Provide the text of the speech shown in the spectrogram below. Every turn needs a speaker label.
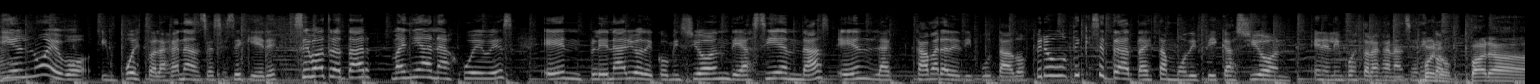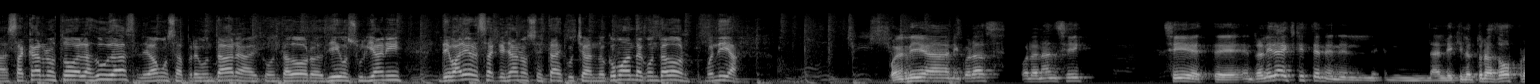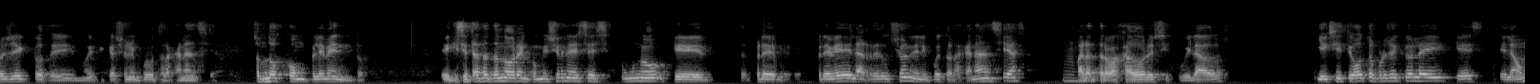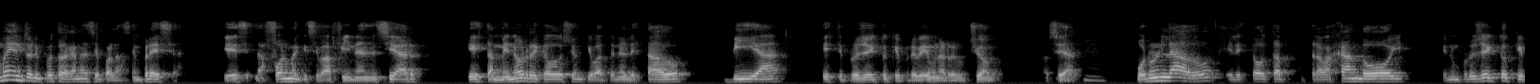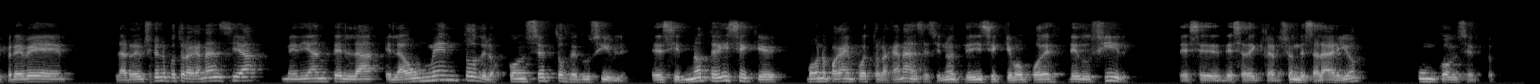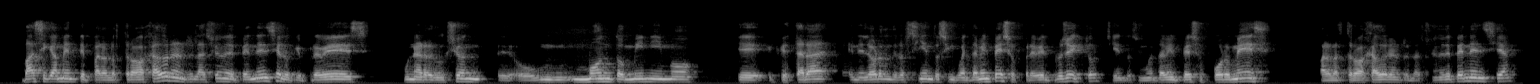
Speaker 1: Y el nuevo impuesto a las ganancias, si se quiere, se va a tratar mañana jueves en plenario de Comisión de Haciendas en la Cámara de Diputados. Pero, ¿de qué se trata esta modificación en el impuesto a las ganancias?
Speaker 2: Bueno, para sacarnos todas las dudas, le vamos a preguntar al contador Diego Zuliani de Valerza, que ya nos está escuchando. ¿Cómo anda, contador? Buen día.
Speaker 3: Buen día, Nicolás. Hola, Nancy. Sí, este, en realidad existen en, la legislatura dos proyectos de modificación de impuestos a las ganancias. Son dos complementos. El que se está tratando ahora en comisiones es uno que prevé la reducción del impuesto a las ganancias para trabajadores y jubilados. Y existe otro proyecto de ley que es el aumento del impuesto a las ganancias para las empresas, que es la forma en que se va a financiar esta menor recaudación que va a tener el Estado vía este proyecto que prevé una reducción. O sea, por un lado, el Estado está trabajando hoy en un proyecto que prevé la reducción del impuesto a la ganancia mediante la, el aumento de los conceptos deducibles. Es decir, no te dice que vos no pagás impuestos a las ganancias, sino te dice que vos podés deducir de, esa declaración de salario un concepto. Básicamente, para los trabajadores en relación de dependencia, lo que prevé es una reducción eh, o un monto mínimo que, estará en el orden de los 150 mil pesos, prevé el proyecto, 150 mil pesos por mes para los trabajadores en relación de dependencia.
